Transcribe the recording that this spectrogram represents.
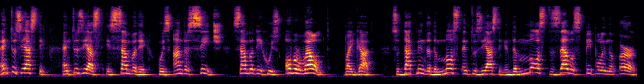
Enthusiastic, enthusiast is somebody who is under siege, somebody who is overwhelmed by God. So that means that the most enthusiastic and the most zealous people in the earth,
